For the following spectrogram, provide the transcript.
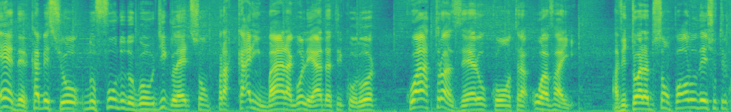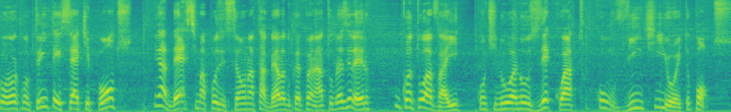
Éder cabeceou no fundo do gol de Gladson para carimbar a goleada tricolor 4 a 0 contra o Havaí. A vitória do São Paulo deixa o tricolor com 37 pontos, e na décima posição na tabela do Campeonato Brasileiro, enquanto o Havaí continua no Z4 com 28 pontos.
